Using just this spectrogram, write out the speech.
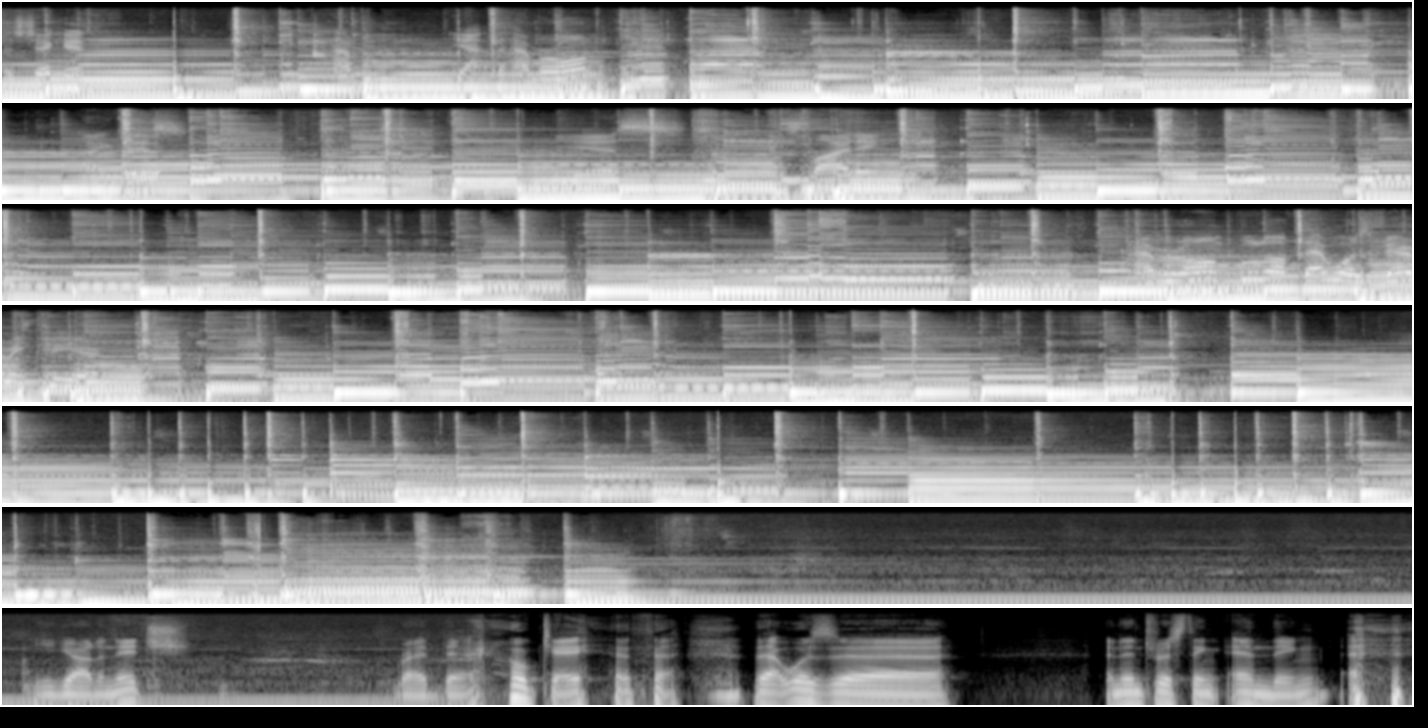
Let's check it. Hammer. Yeah, the hammer on. that was very clear. You got an itch right there. Okay, that was uh, an interesting ending.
